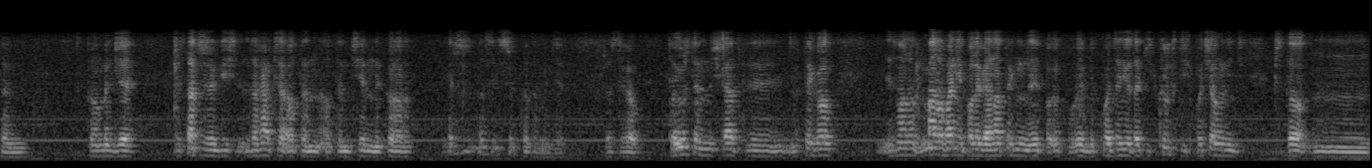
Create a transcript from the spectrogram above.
ten, to będzie, wystarczy, że gdzieś zahaczę o ten, o ten ciemny kolor, wiesz, dosyć szybko to będzie przesychał. To już ten ślad, y, tego jest malo- malowanie polega na tym y, po- po- kładzeniu takich krótkich pociągnięć, czy to mm,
